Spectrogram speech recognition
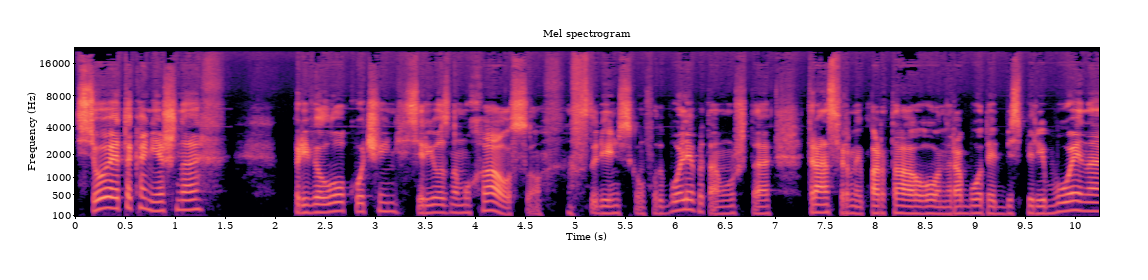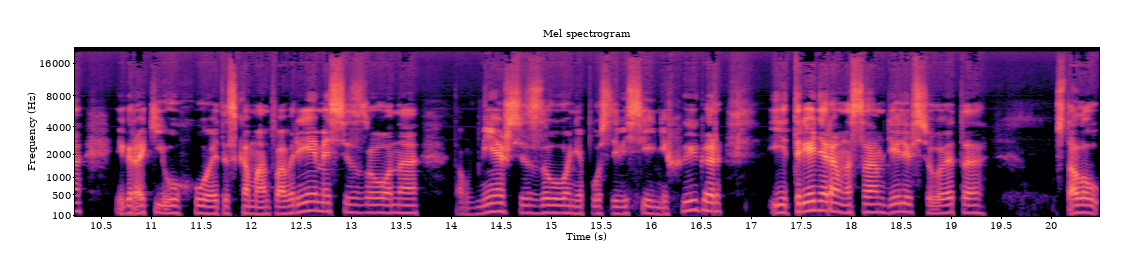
Все это, конечно, привело к очень серьезному хаосу в студенческом футболе, потому что трансферный портал, он работает бесперебойно, игроки уходят из команд во время сезона, там, в межсезонье, после весенних игр, и тренерам на самом деле все это стало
